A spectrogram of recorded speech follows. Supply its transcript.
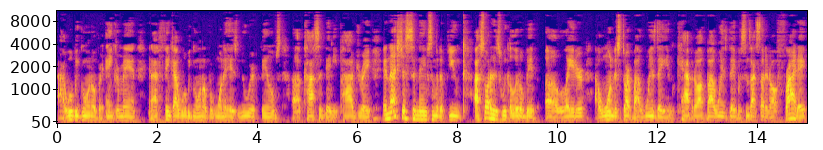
I will be going over Anchorman, and I think I will be going over one of his newer films, uh, Casa de mi Padre. And that's just to name some of the few. I started this week a little bit uh, later. I wanted to start by Wednesday and cap it off by Wednesday, but since I started off Friday,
